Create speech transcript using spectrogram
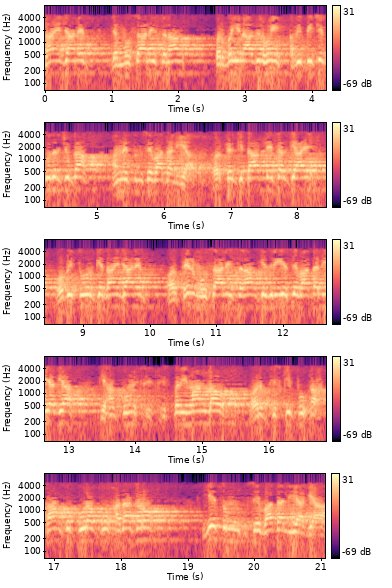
دائیں جانب، جب موسیٰ علیہ السلام پر وہی نازل ہوئی، ابھی پیچھے گزر چکا، ہم نے تم سے وعدہ لیا اور پھر کتاب لے کر کے آئے، وہ بھی تور کے دائیں جانب، اور پھر موسیٰ علیہ السلام کے ذریعے سے وعدہ لیا گیا کہ ہم تم اس پر ایمان لاؤ اور اس کی احکام کو پورا ادا کرو۔ یہ تم سے وعدہ لیا گیا۔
